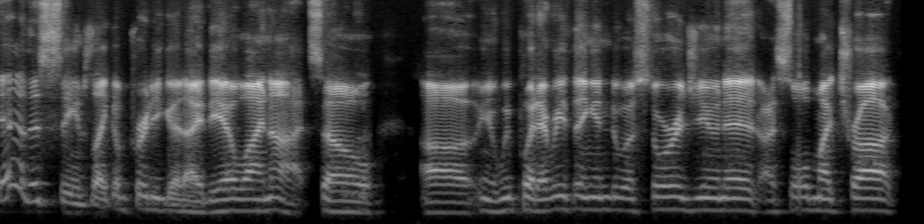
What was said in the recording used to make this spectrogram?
yeah, this seems like a pretty good idea. Why not? So uh, you know, we put everything into a storage unit. I sold my truck,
